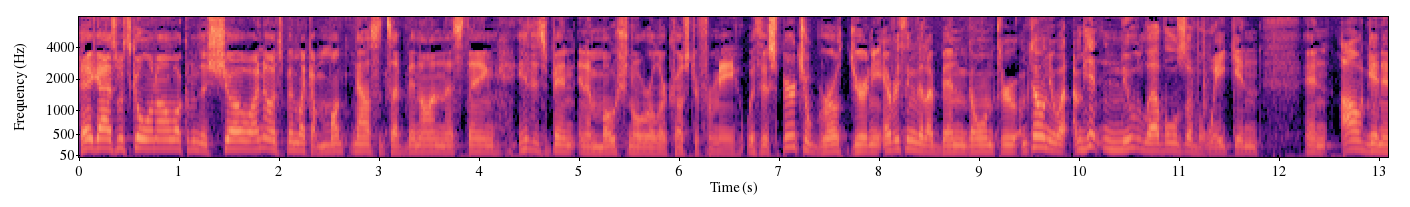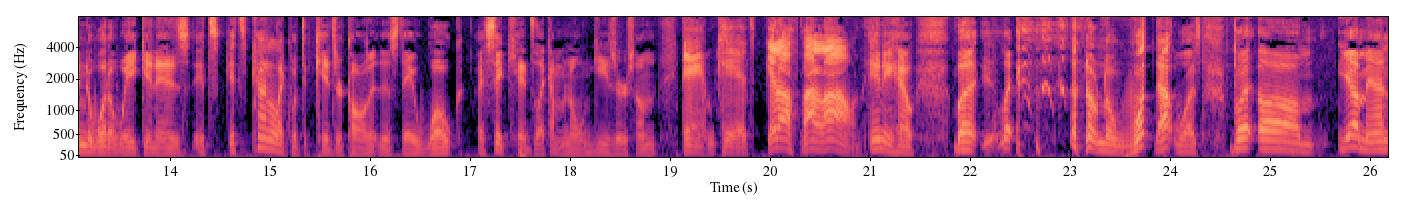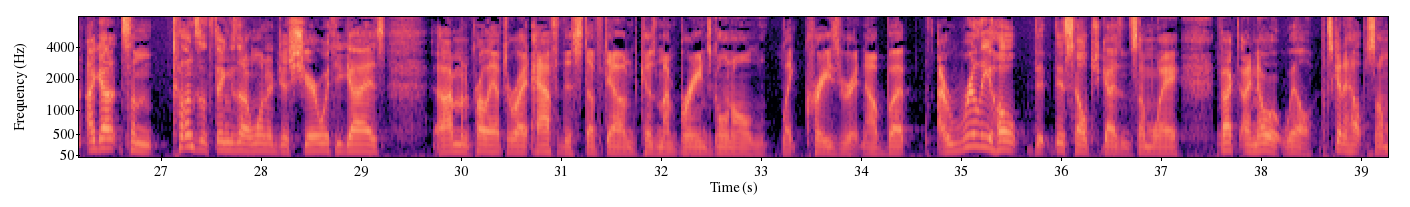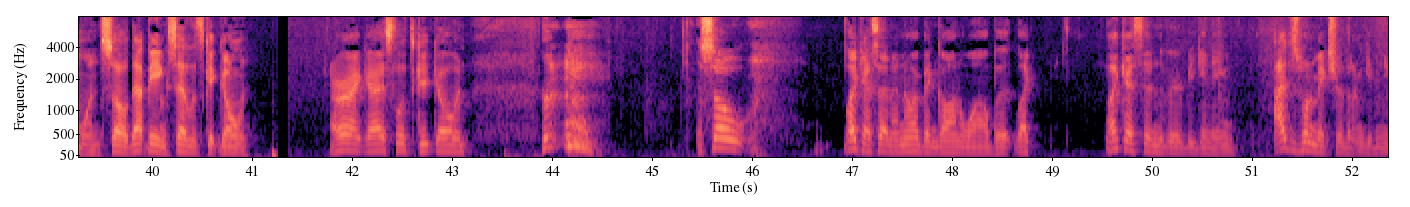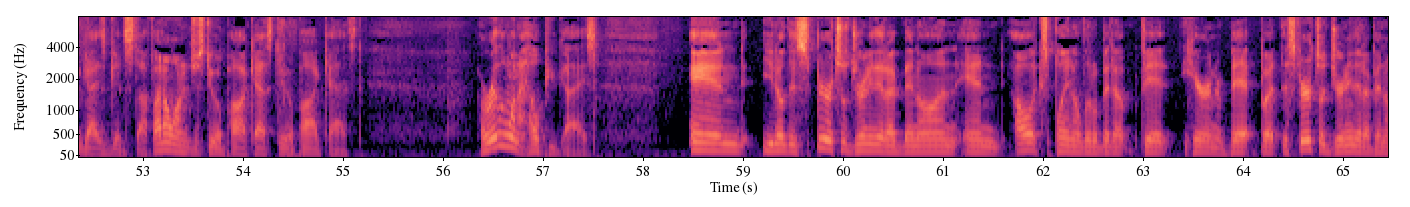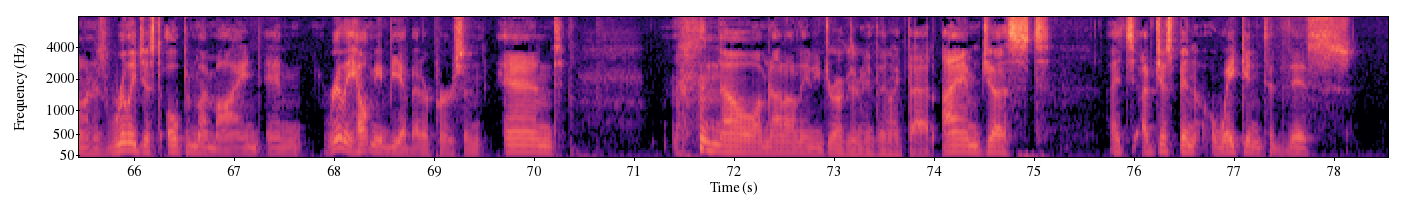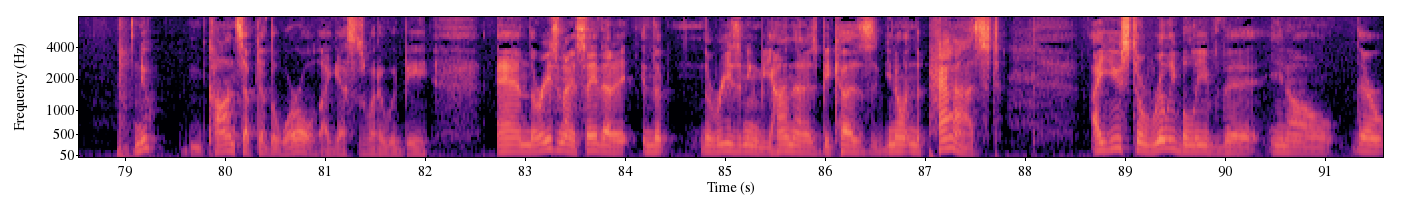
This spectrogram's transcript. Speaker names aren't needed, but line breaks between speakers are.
Hey guys, what's going on? Welcome to the show. I know it's been like a month now since I've been on this thing. It has been an emotional roller coaster for me. With this spiritual growth journey, everything that I've been going through, I'm telling you what, I'm hitting new levels of awaken, and I'll get into what awaken is. It's it's kind of like what the kids are calling it this day, woke. I say kids like I'm an old geezer or something. Damn kids, get off my lawn. Anyhow, but like I don't know what that was, but um yeah, man, I got some tons of things that I want to just share with you guys. Uh, I'm going to probably have to write half of this stuff down because my brain's going all like crazy right now. But I really hope that this helps you guys in some way. In fact, I know it will. It's going to help someone. So, that being said, let's get going. All right, guys, let's get going. so, like I said, I know I've been gone a while, but like like I said in the very beginning, I just want to make sure that I'm giving you guys good stuff. I don't want to just do a podcast, do a podcast. I really want to help you guys. And, you know, this spiritual journey that I've been on, and I'll explain a little bit of it here in a bit, but the spiritual journey that I've been on has really just opened my mind and really helped me be a better person. And no, I'm not on any drugs or anything like that. I am just, I've just been awakened to this new concept of the world, I guess is what it would be. And the reason I say that, the the reasoning behind that is because you know in the past I used to really believe that you know there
